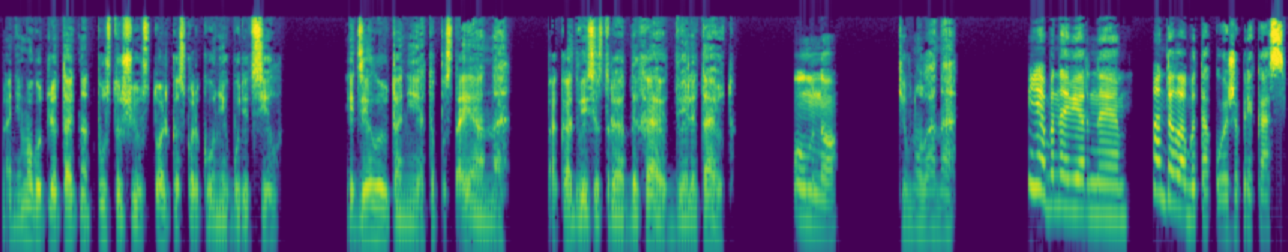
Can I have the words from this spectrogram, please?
Они могут летать над пустошью столько, сколько у них будет сил. И делают они это постоянно. Пока две сестры отдыхают, две летают. «Умно», — кивнула она. «Я бы, наверное, отдала бы такой же приказ.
